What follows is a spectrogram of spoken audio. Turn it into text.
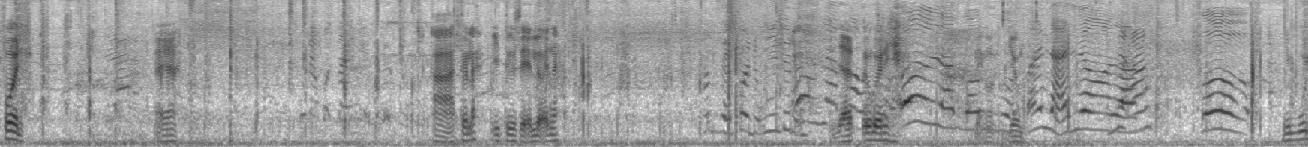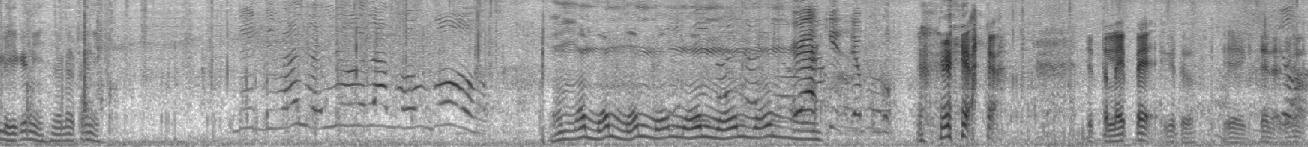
Phone. Ayah. Ah, itulah. Itu saya eloknya. Duduknya tu dek. Jatuh dia. Tengok, jom. Lah. Ni boleh ke ni jalan atas ni? Di mana lah gonggo? Om om om om om om om om. Eh, akid dia pukul. Dia terlepek gitu. Okay, kita nak tengok.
